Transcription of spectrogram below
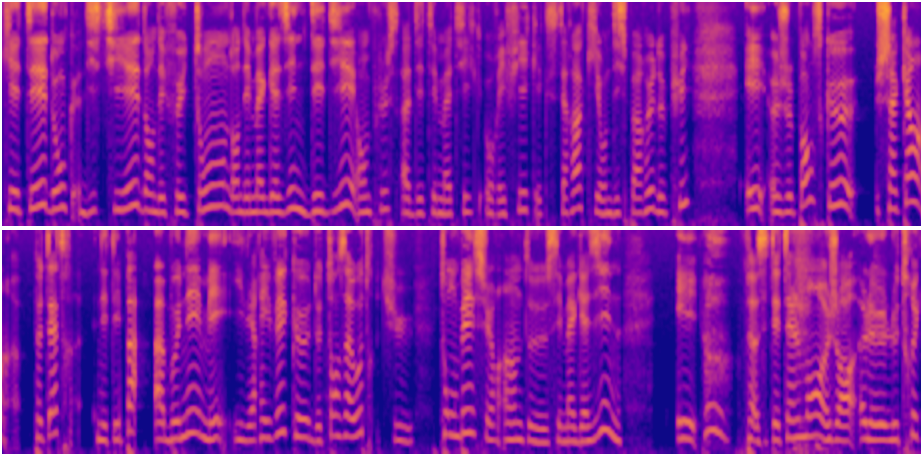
qui étaient donc distillés dans des feuilletons, dans des magazines dédiés en plus à des thématiques horrifiques, etc., qui ont disparu depuis. Et je pense que chacun, peut-être, n'était pas abonné, mais il arrivait que de temps à autre, tu tombais sur un de ces magazines. Et oh, c'était tellement euh, genre le, truc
